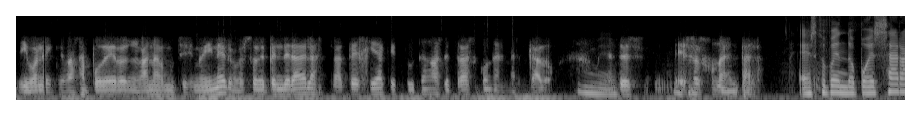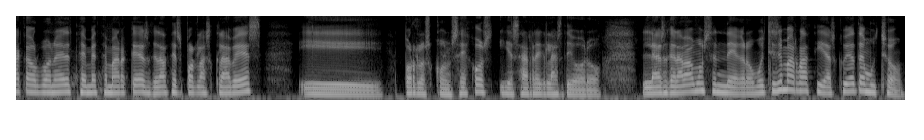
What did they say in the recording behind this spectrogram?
y bueno, y que vas a poder ganar muchísimo dinero. Eso dependerá de la estrategia que tú tengas detrás con el mercado. Entonces, eso es fundamental. Estupendo. Pues Sara Carbonell, CMC Márquez, gracias por las claves y por los consejos y esas reglas de oro. Las grabamos en negro. Muchísimas gracias. Cuídate mucho.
